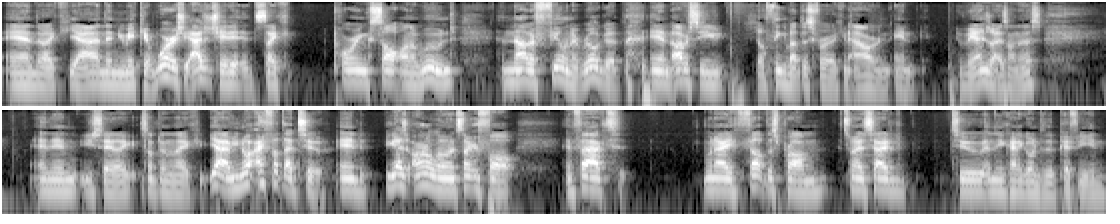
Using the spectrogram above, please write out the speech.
And they're like, yeah. And then you make it worse, you agitate it. It's like pouring salt on a wound, and now they're feeling it real good. And obviously, you, will think about this for like an hour and, and evangelize on this. And then you say like something like, "Yeah, you know what? I felt that too." And you guys aren't alone. It's not your fault. In fact, when I felt this problem, it's when I decided to, and then you kind of go into the epiphany and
